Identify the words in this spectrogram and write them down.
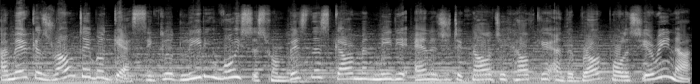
America's Roundtable guests include leading voices from business, government, media, energy, technology, healthcare, and the broad policy arena.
